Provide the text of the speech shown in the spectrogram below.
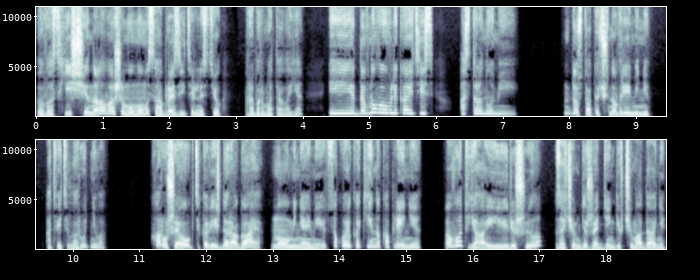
«Восхищена вашим умом и сообразительностью», — пробормотала я. «И давно вы увлекаетесь астрономией?» «Достаточно времени», — ответила Руднева. «Хорошая оптика — вещь дорогая, но у меня имеются кое-какие накопления. Вот я и решила, зачем держать деньги в чемодане.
